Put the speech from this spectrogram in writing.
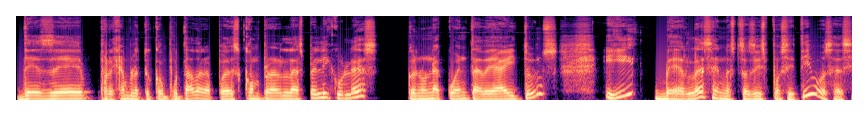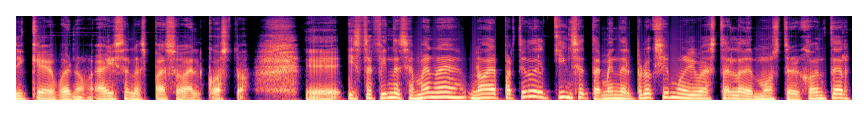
desde, por ejemplo, tu computadora puedes comprar las películas con una cuenta de iTunes y verlas en nuestros dispositivos. Así que bueno, ahí se las paso al costo. Eh, este fin de semana, no, a partir del 15 también del próximo iba a estar la de Monster Hunter.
